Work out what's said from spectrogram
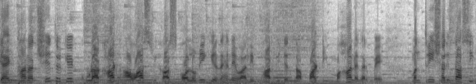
कैंट थाना क्षेत्र के कूड़ाघाट आवास विकास कॉलोनी के रहने वाली भारतीय जनता पार्टी महानगर में मंत्री सरिता सिंह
